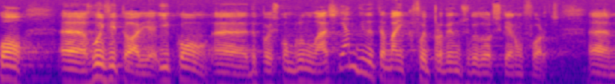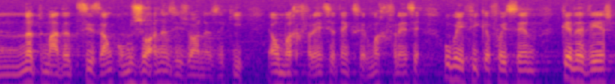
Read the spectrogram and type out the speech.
com uh, Rui Vitória e com, uh, depois com Bruno Lage, e à medida também que foi perdendo jogadores que eram fortes uh, na tomada de decisão, como Jonas, e Jonas aqui é uma referência, tem que ser uma referência, o Benfica foi sendo cada vez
